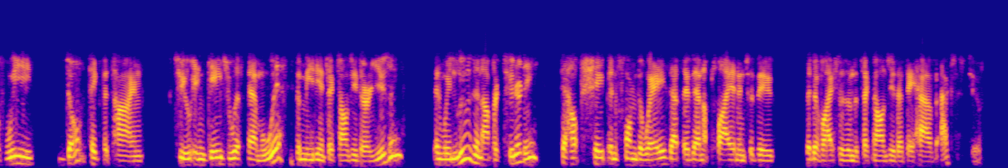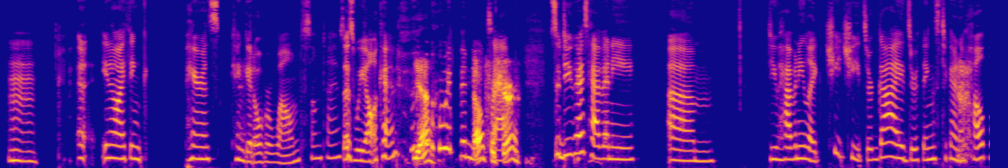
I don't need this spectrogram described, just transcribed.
if we don't take the time to engage with them with the media and technology they're using, then we lose an opportunity to help shape and form the way that they then apply it into the, the devices and the technology that they have access to. Mm. And, you know, I think parents can get overwhelmed sometimes, as we all can. Yeah. with the new oh, tech. for sure. So, do you guys have any? Um, do you have any like cheat sheets or guides or things to kind of help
